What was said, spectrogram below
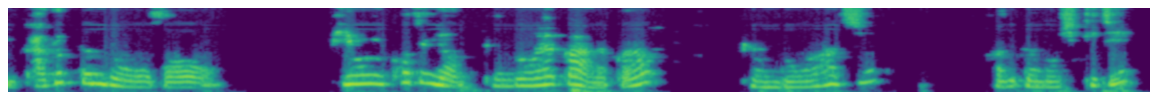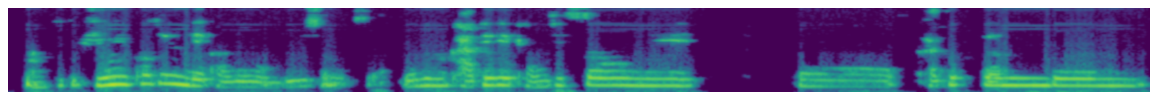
이 가격 변동에서 비용이 커지면 변동을 할까 안 할까요? 변동을 하지? 가격 변동 시키지? 않고 비용이 커지는데 가격을 옮길 수는 없어요. 왜냐면 가격의 경직성에 어, 가격 변동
